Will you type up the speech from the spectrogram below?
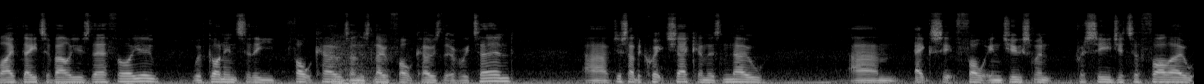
live data values there for you. We've gone into the fault codes and there's no fault codes that have returned. I've just had a quick check and there's no um, exit fault inducement procedure to follow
